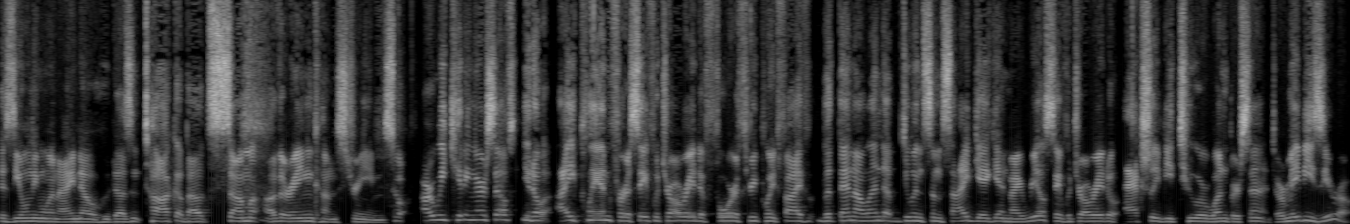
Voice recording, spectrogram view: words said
is the only one I know who doesn't talk about some other income stream. So are we kidding ourselves? You know, I plan for a safe withdrawal rate of four or 3.5, but then I'll end up doing some side gig and my real safe withdrawal rate will actually be two or 1% or maybe zero.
